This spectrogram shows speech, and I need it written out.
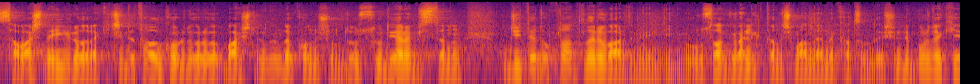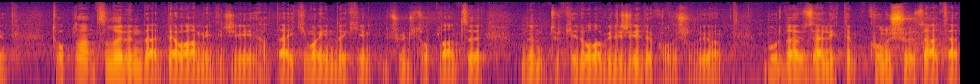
savaşla ilgili olarak içinde tahıl koridoru başlığının da konuşulduğu Suudi Arabistan'ın Cidde toplantıları vardı bilindiği gibi. Ulusal güvenlik danışmanlarının katıldığı. Şimdi buradaki toplantıların da devam edeceği, hatta Ekim ayındaki 3. toplantının Türkiye'de olabileceği de konuşuluyor. Burada özellikle konu şu zaten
